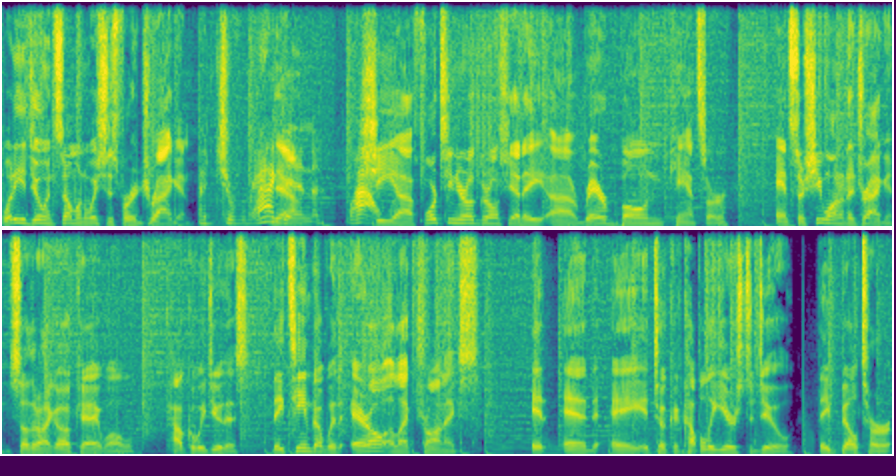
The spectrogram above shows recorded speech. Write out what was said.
What do you do when someone wishes for a dragon? a dragon. Wow. She, uh, 14 year old girl, she had a uh, rare bone cancer, and so she wanted a dragon. So they're like, okay, well, how could we do this? They teamed up with Aero Electronics. It and a it took a couple of years to do. They built her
